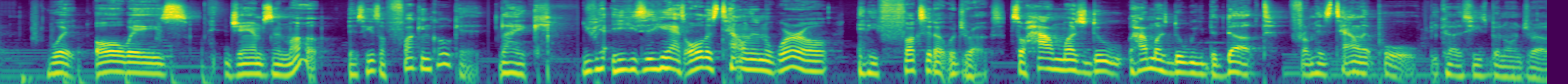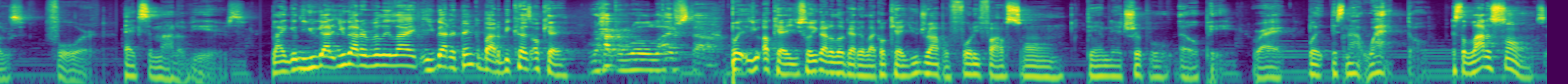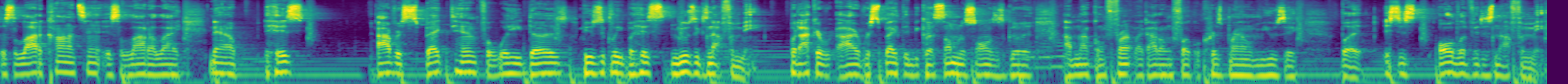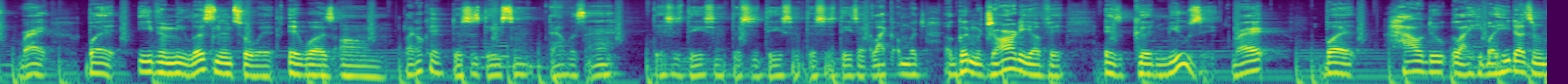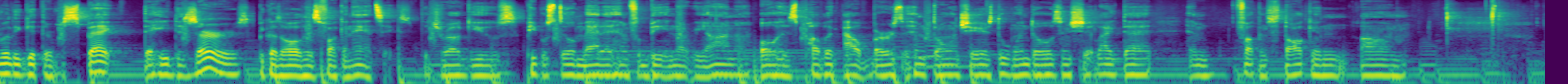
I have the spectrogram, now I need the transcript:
what always jams him up he's a fucking cokehead. Like you, he's, he has all this talent in the world, and he fucks it up with drugs. So how much do how much do we deduct from his talent pool because he's been on drugs for X amount of years? Like you got you got to really like you got to think about it because okay, Rock and roll lifestyle. but you, okay, so you got to look at it like, okay, you drop a 45 song, damn near triple LP, right? But it's not whack though. It's a lot of songs. It's a lot of content. It's a lot of like. Now his, I respect him for what he does musically, but his music's not for me. But I could, I respect it because some of the songs is good. I'm not gonna front like I don't fuck with Chris Brown music, but it's just all of it is not for me, right? But even me listening to it, it was um like okay, this is decent. That was eh. This is decent. This is decent. This is decent. Like a maj- a good majority of it is good music, right? But how do like but he doesn't really get the respect that he deserves because of all his fucking antics. The drug use, people still mad at him for beating up Rihanna, all his public outbursts of him throwing chairs through windows and shit like that, him fucking stalking um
